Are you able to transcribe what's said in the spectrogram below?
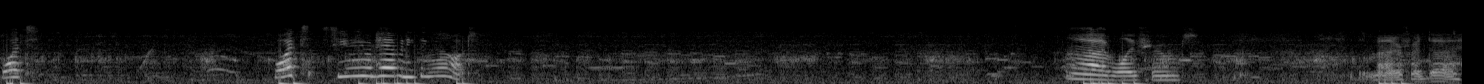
What? What? She didn't even have anything out. I have life shrooms. Doesn't matter if I die.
